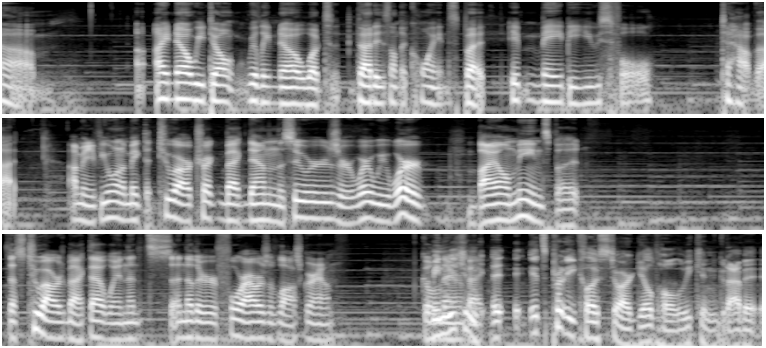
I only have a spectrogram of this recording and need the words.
um, I know we don't really know what that is on the coins, but it may be useful to have that. I mean, if you want to make the two hour trek back down in the sewers or where we were, by all means, but that's two hours back that way, and that's another four hours of lost ground. I Going mean, there we can. back. It, it- it's pretty close to our guild hall. We can grab it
